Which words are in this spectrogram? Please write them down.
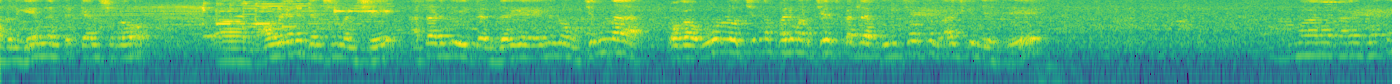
అతనికి ఏంటంటే టెన్షన్ మామూలుగానే టెన్షన్ మనిషి. అట్లాంటిది ఇట్లా జరిగే ఏంటంటే ఒక చిన్న ఒక ఊళ్ళో చిన్న పని మనం చేసి పెట్టలేకపోతే ఇన్ని సంవత్సరం రాజకీయం చేసి. అమ్మ కాడకి పోతే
